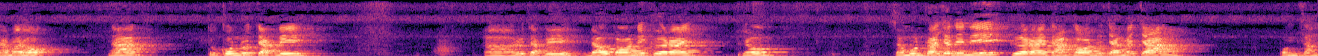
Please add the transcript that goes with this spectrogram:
สามร้อยหกนะทุกคนรู้จักดีอ่ารู้จักดีเดาก่อนนี่คืออะไรโยม สมุนไพรชนิดนี้คืออะไรถามก่อนรู้จักไหมจ๊ะผมสั่ง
